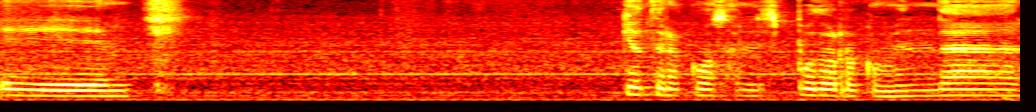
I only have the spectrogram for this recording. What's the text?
Eh, ¿Qué otra cosa les puedo recomendar?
